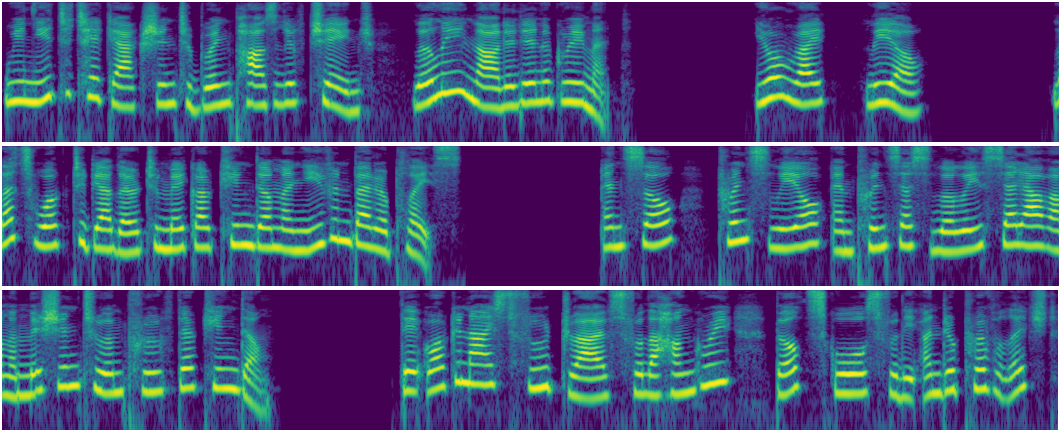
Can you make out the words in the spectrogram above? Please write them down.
We need to take action to bring positive change. Lily nodded in agreement. You're right, Leo. Let's work together to make our kingdom an even better place. And so, Prince Leo and Princess Lily set out on a mission to improve their kingdom. They organized food drives for the hungry, built schools for the underprivileged,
